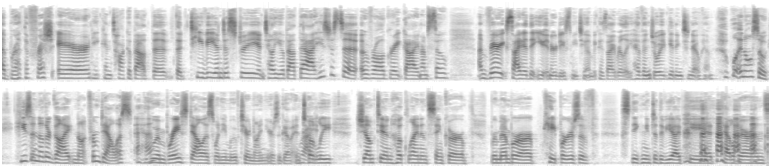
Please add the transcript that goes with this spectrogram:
a breath of fresh air. And he can talk about the the TV industry and tell you about that. He's just an overall great guy, and I'm so I'm very excited that you introduced me to him because I really have enjoyed getting to know him. Well, and also, he's another guy not from Dallas who embraced Dallas when he moved here nine years ago and Uh-huh. Right. totally jumped in hook, line, and sinker. Remember our capers of sneaking into the VIP at Cattle Barons?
